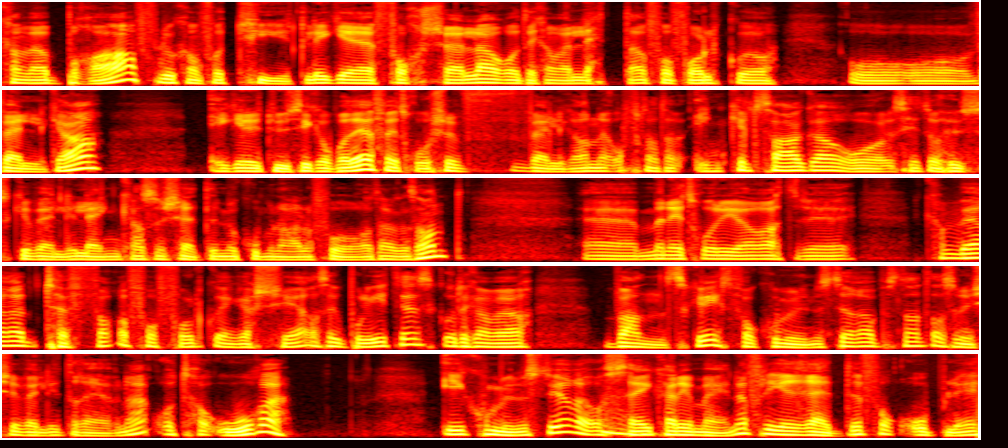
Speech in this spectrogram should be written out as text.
kan være bra, for du kan få tydelige forskjeller, og det kan være lettere for folk å, å, å, velge. Jeg er litt usikker på det, for jeg tror ikke velgerne er opptatt av enkeltsaker og sitter og husker veldig lenge hva som skjedde med kommunale foretak og sånt. Eh, men jeg tror det gjør at det kan være tøffere for folk å engasjere seg politisk, og det kan være vanskelig for kommunestyrerepresentanter som ikke er veldig drevne, å ta ordet i kommunestyret og mm. si hva de mener, for de er redde for å bli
